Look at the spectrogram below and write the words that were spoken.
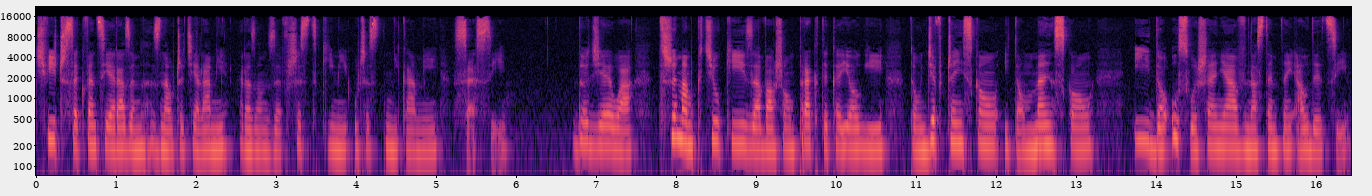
ćwicz sekwencję razem z nauczycielami, razem ze wszystkimi uczestnikami sesji. Do dzieła. Trzymam kciuki za Waszą praktykę jogi, tą dziewczyńską i tą męską i do usłyszenia w następnej audycji.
